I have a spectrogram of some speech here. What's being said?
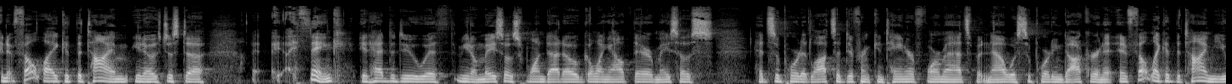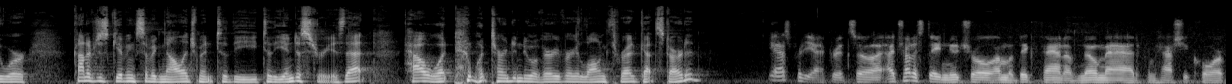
and it felt like at the time, you know, it's just a. I think it had to do with you know Mesos 1.0 going out there. Mesos had supported lots of different container formats, but now was supporting Docker, and it, it felt like at the time you were kind of just giving some acknowledgement to the to the industry. Is that how what what turned into a very very long thread got started? Yeah, that's pretty accurate. So I, I try to stay neutral. I'm a big fan of Nomad from HashiCorp,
